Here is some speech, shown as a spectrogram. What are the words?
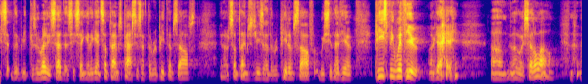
said, because we already said this, he's saying it again. Sometimes pastors have to repeat themselves. You know, sometimes Jesus had to repeat himself. We see that here. Peace be with you, okay? Um, in other words, settle down.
